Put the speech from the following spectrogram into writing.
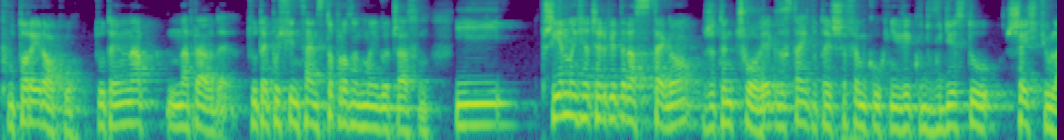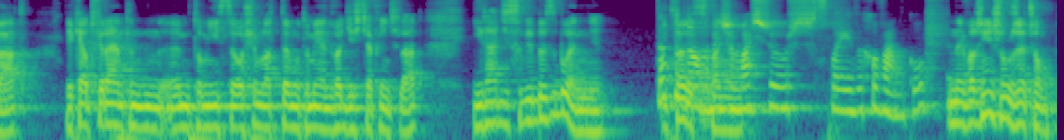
półtorej roku. Tutaj na, naprawdę. Tutaj poświęcałem 100% mojego czasu. I przyjemność ja czerpię teraz z tego, że ten człowiek zostaje tutaj szefem kuchni w wieku 26 lat. Jak ja otwierałem ten, to miejsce 8 lat temu, to miałem 25 lat i radzi sobie bezbłędnie. To, I to cudowne, że masz już swoich wychowanków. Najważniejszą rzeczą,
